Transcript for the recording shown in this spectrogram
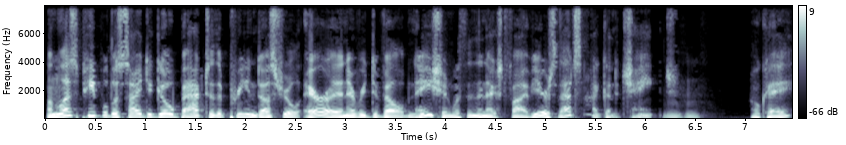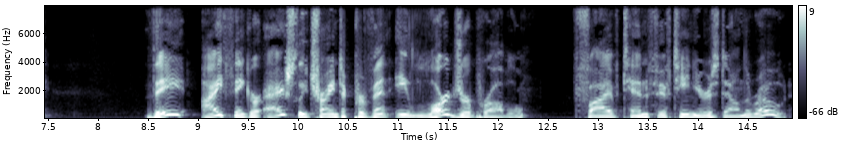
unless people decide to go back to the pre-industrial era in every developed nation within the next 5 years. That's not going to change. Mhm. Okay? They I think are actually trying to prevent a larger problem 5, 10, 15 years down the road.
